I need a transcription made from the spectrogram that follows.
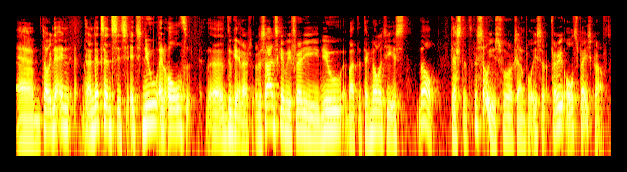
Um, so in, in, in, that sense, it's, it's new and old uh, together. The science can be very new, but the technology is, well, tested. The Soyuz, for example, is a very old spacecraft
